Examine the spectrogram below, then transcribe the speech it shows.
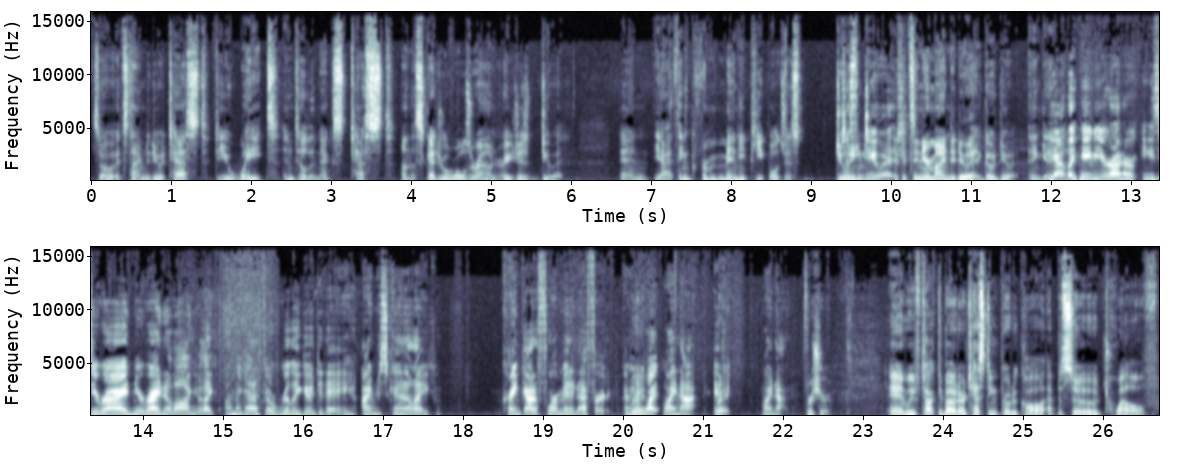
So it's time to do a test. Do you wait until the next test on the schedule rolls around, or you just do it? And yeah, I think for many people, just doing do it. If it's in your mind to do it, go do it and get it. Yeah, like maybe you're on an easy ride and you're riding along. You're like, oh my god, I feel really good today. I'm just gonna like crank out a four minute effort. I mean, Right. why why not? It- Right. Why not? for sure. And we've talked about our testing protocol, episode 12,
